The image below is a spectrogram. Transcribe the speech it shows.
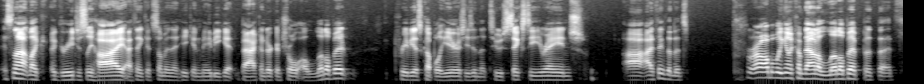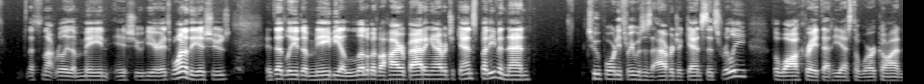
It's not like egregiously high. I think it's something that he can maybe get back under control a little bit. Previous couple years, he's in the 260 range. Uh, I think that it's probably going to come down a little bit, but that's that's not really the main issue here. It's one of the issues. It did lead to maybe a little bit of a higher batting average against, but even then, 243 was his average against. It's really the walk rate that he has to work on.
